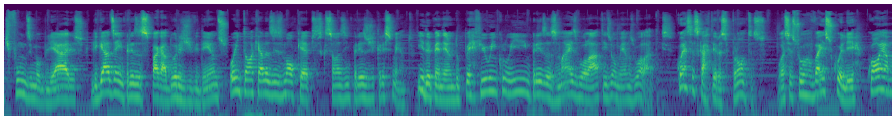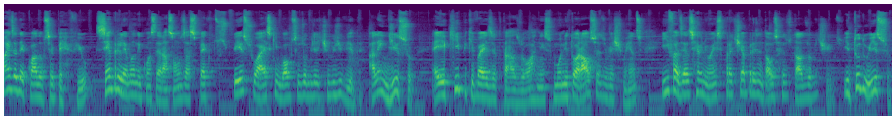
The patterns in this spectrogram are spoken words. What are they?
de fundos imobiliários, ligados a empresas pagadoras de dividendos ou então aquelas small caps, que são as empresas de crescimento. E dependendo do perfil, incluir empresas mais voláteis ou menos voláteis. Com essas carteiras prontas, o assessor vai escolher qual é a mais adequada ao seu perfil, sempre levando em consideração os aspectos pessoais que envolvem seus objetivos de vida. Além disso, é a equipe que vai executar as ordens, monitorar os seus investimentos e fazer as reuniões para te apresentar os resultados obtidos. E tudo isso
